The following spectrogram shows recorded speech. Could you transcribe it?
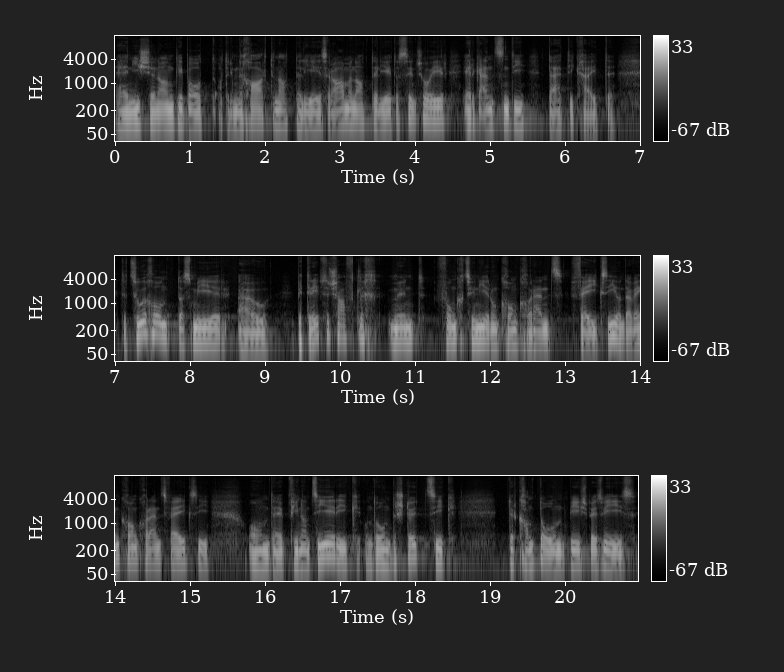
ein Nischenangebot oder in einem Kartenatelier, ein Rahmenatelier. Das sind schon eher ergänzende Tätigkeiten. Dazu kommt, dass wir auch betriebswirtschaftlich müssen funktionieren und konkurrenzfähig sein und auch wenn konkurrenzfähig sein und äh, die Finanzierung und Unterstützung der Kanton beispielsweise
